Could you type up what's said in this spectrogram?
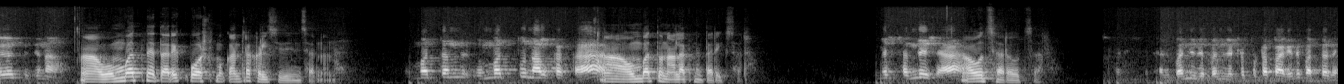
ಐವತ್ತು ದಿನ? ಹಾಂ ಒಂಬತ್ತನೇ ತಾರೀಕು ಪೋಸ್ಟ್ ಮುಖಾಂತರ ಕಳಿಸಿದ್ದೀನಿ ಸರ್ ನಾನು. ಒಂಬತ್ತೊಂದು ಒಂಬತ್ತು ನಾಲ್ಕಕ್ಕ? ಹಾಂ ಒಂಬತ್ತು ನಾಲ್ಕನೇ ತಾರೀಕು ಸರ್. ಮೆಸ್ ಸಂದೇಶ? ಹೌದು ಸರ್ ಹೌದು ಸರ್. ಅದು ಬಂದಿದೆ ಲೆಟರ್ ಪುಟ್ಟಪ್ಪ ಆಗಿದೆ ಬರ್ತದೆ.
